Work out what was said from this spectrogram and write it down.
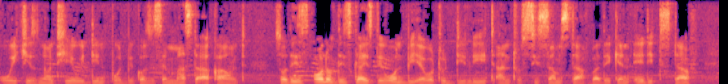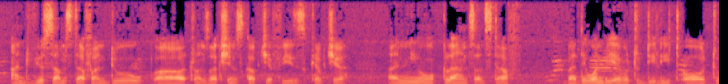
which is not here we didn't put because it's a master account. So these all of these guys they won't be able to delete and to see some stuff but they can edit stuff and view some stuff and do uh, transactions capture fees capture uh, new clients and stuff but they won't be able to delete or to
